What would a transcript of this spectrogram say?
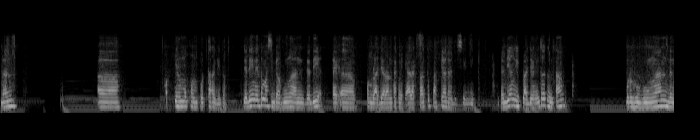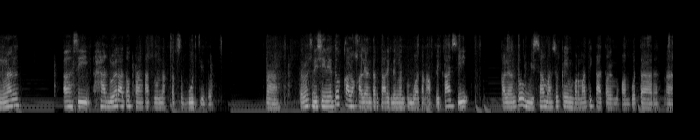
dan uh, ilmu komputer gitu. Jadi ini tuh masih gabungan. Jadi te, uh, pembelajaran teknik elektro itu pasti ada di sini. Jadi yang dipelajari itu tentang berhubungan dengan uh, si hardware atau perangkat lunak tersebut gitu. Nah, terus di sini tuh kalau kalian tertarik dengan pembuatan aplikasi, kalian tuh bisa masuk ke informatika atau ilmu komputer. Nah,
